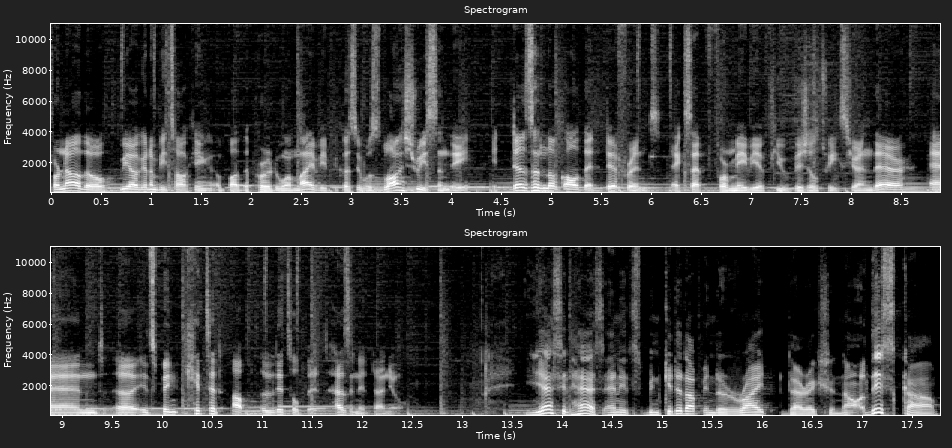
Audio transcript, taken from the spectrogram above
For now, though, we are going to be talking about the Duo Myvi because it was launched recently. It doesn't look all that different, except for maybe a few visual tweaks here and there. And uh, it's been kitted up a little bit, hasn't it, Daniel? Yes, it has, and it's been kitted up in the right direction. Now, this car,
